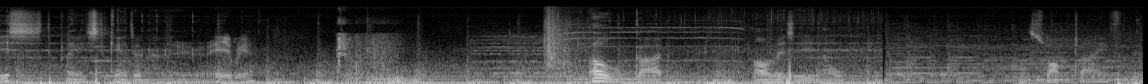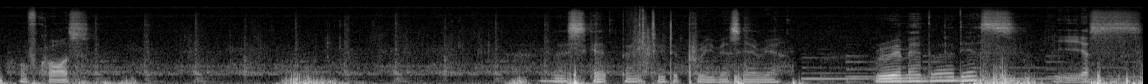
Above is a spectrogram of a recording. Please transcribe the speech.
Is the place to get to another area? Oh god. Obviously no. Swamp Drive, of course. Let's get back to the previous area. Remember this? Yes.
